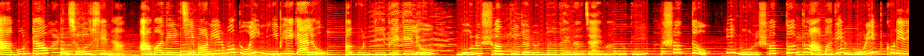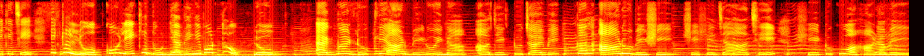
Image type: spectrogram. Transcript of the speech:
আগুনটাও আর জ্বলছে না। আমাদের জীবনের মতোই নিভে গেল। আগুন নিভে গেলেও মনুষ্যত্ব যেন নিভে না যায়, মালতী। সত্য, এই মনুষ্যত্ব তো আমাদের গরিব করে রেখেছে। একটু লোভ করলে কি দুনিয়া ভেঙে পড়তো? লোভ, একবার ঢুকলে আর বেরোই না। আজ একটু চাইবে, কাল আরও বেশি। শেষে যা আছে সেটুকুও হারাবে।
